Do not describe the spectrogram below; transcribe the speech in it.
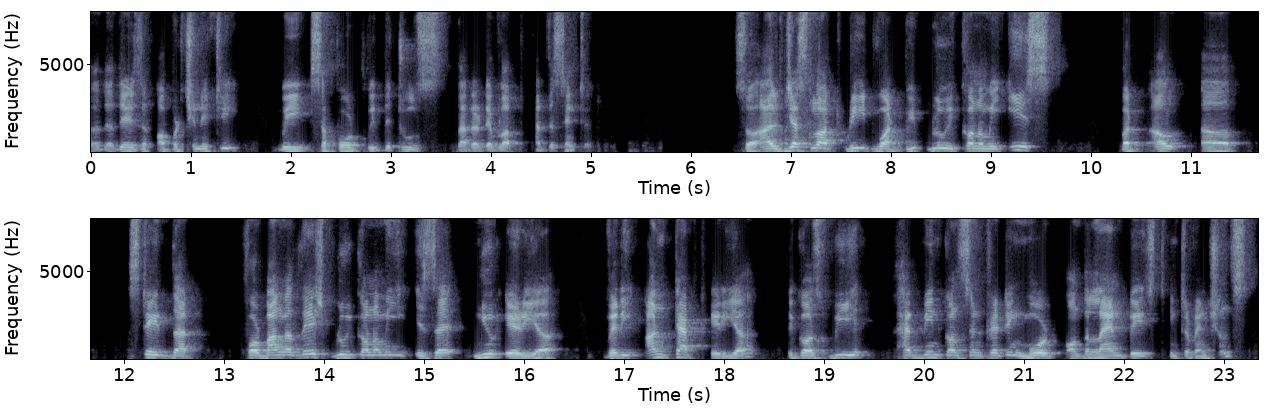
uh, there is an opportunity, we support with the tools that are developed at the center. So I'll just not read what blue economy is, but I'll uh, state that for Bangladesh, blue economy is a new area, very untapped area, because we had been concentrating more on the land-based interventions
